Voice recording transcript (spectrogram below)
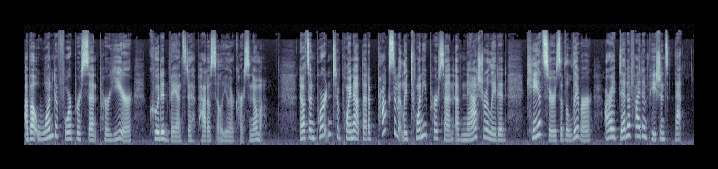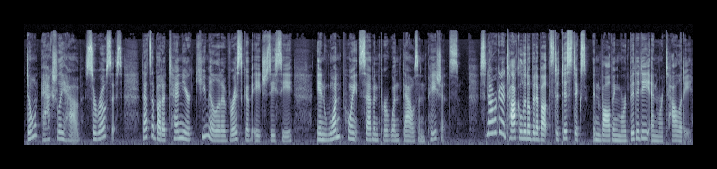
about 1 to 4% per year could advance to hepatocellular carcinoma. Now, it's important to point out that approximately 20% of NASH related cancers of the liver are identified in patients that don't actually have cirrhosis. That's about a 10 year cumulative risk of HCC in 1.7 per 1,000 patients. So, now we're going to talk a little bit about statistics involving morbidity and mortality.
